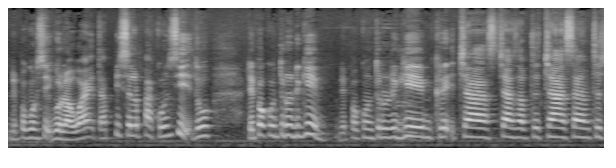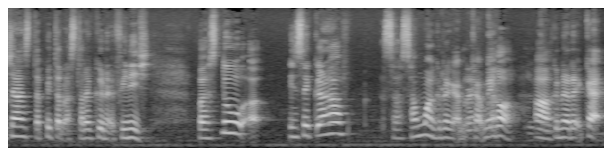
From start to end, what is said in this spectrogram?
Depa concede gol awal tapi selepas concede tu depa control the game. Depa control the game, create chance, chance after chance, chance after chance tapi tak ada striker nak finish. Lepas tu uh, in second half sa- someone kena red card merah. Ah kena red card.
